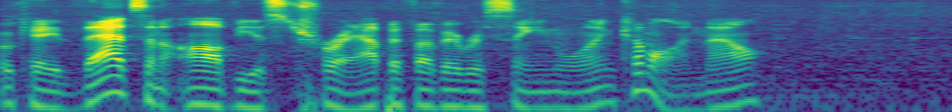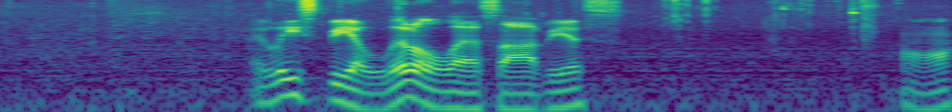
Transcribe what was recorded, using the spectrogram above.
Okay, that's an obvious trap if I've ever seen one. Come on now. At least be a little less obvious. Aw.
